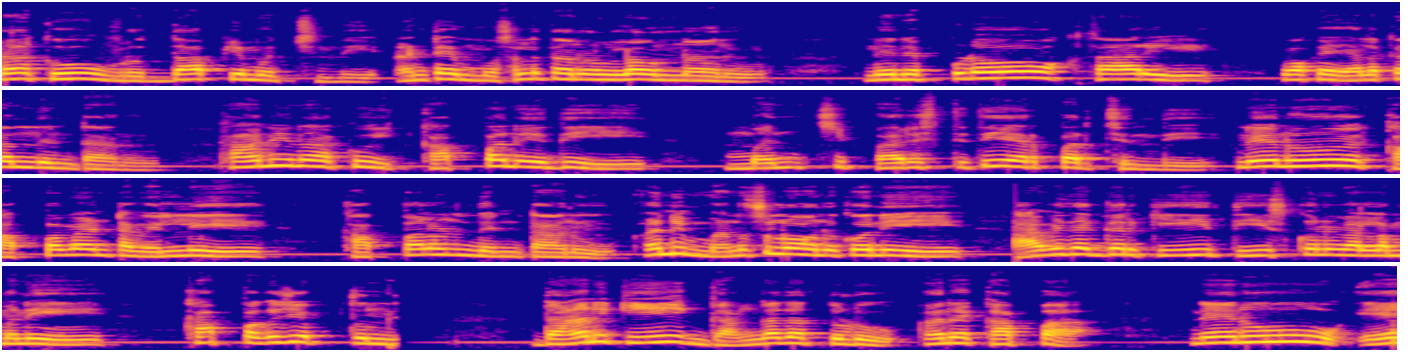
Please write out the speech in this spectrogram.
నాకు వృద్ధాప్యం వచ్చింది. అంటే ముసలితనంలో ఉన్నాను. నేను ఎప్పుడో ఒకసారి ఒక ఎలకను తింటాను. కానీ నాకు ఈ కప్ప అనేది మంచి పరిస్థితి ఏర్పరిచింది. నేను కప్ప వెంట వెళ్ళి కప్పలను తింటాను అని మనసులో అనుకొని ఆవి దగ్గరికి తీసుకొని వెళ్ళమని కప్పకు చెప్తుంది. దానికి గంగదత్తుడు అనే కప్ప నేను ఏ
